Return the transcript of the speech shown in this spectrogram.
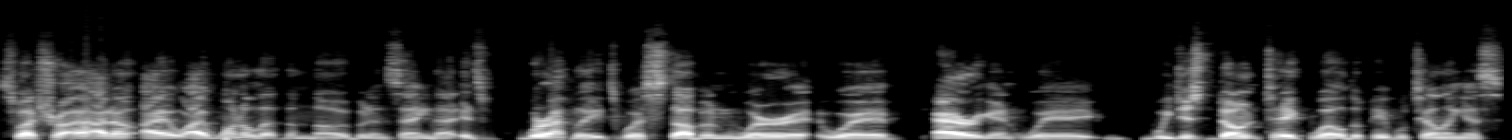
So I try. I don't. I I want to let them know, but in saying that, it's we're athletes. We're stubborn. We're we're arrogant. We we just don't take well to people telling us,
